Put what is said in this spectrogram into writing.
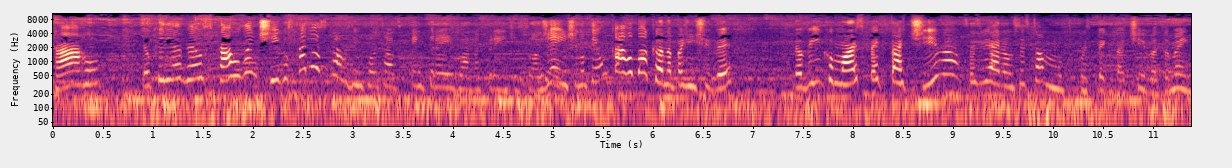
carro. Eu queria ver os carros antigos. Cadê os carros importados? Tem três lá na frente só. Gente, não tem um carro bacana pra gente ver. Eu vim com maior expectativa. Vocês vieram, vocês estão muito com expectativa também?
